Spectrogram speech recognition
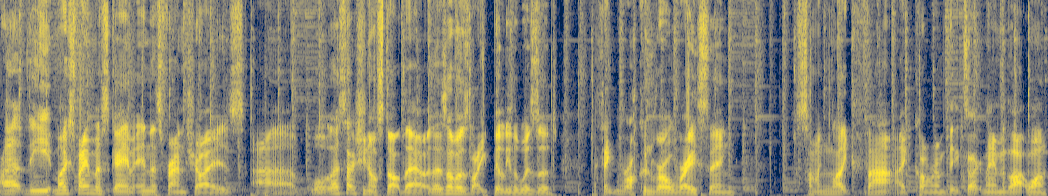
uh, the most famous game in this franchise uh, well let's actually not start there. There's others like billy the wizard i think rock and roll racing something like that. I can't remember the exact name of that one.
